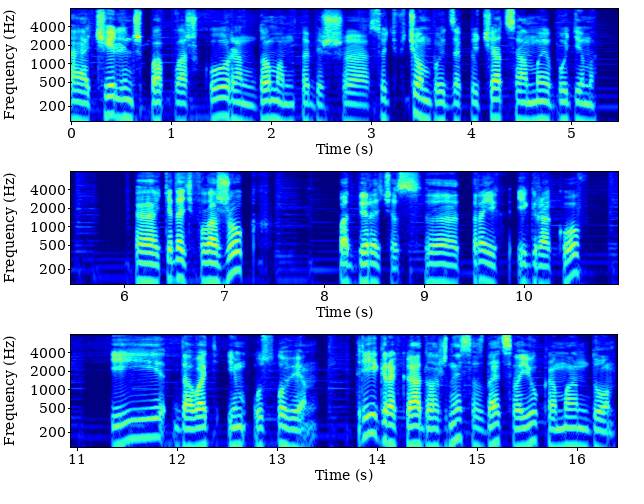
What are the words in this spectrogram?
А, челлендж по флажку рандомом, то бишь а, суть в чем будет заключаться, мы будем а, кидать флажок, подбирать сейчас троих игроков и давать им условия. Три игрока должны создать свою команду.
